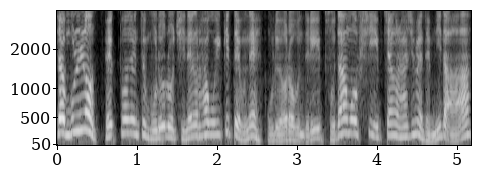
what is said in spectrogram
자 물론 100% 무료로 진행을 하고 있기 때문에 우리 여러분들이 부담 없이 입장을 하시면 됩니다.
